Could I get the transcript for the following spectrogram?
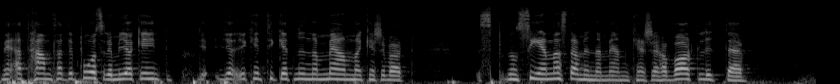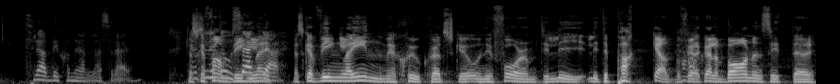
Nej, att han satte på sig det. Men jag kan inte... Jag, jag kan tycka att mina män har kanske varit... De senaste av mina män kanske har varit lite traditionella sådär. Jag ska, fan vingla, osäkra. jag ska vingla in med sjuksköterskeuniform till Li, lite packad på fredagskvällen. Barnen sitter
